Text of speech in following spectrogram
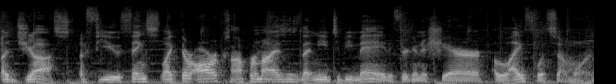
adjust a few things. Like there are compromises that need to be made if you're going to share a life with someone.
